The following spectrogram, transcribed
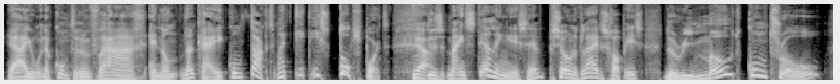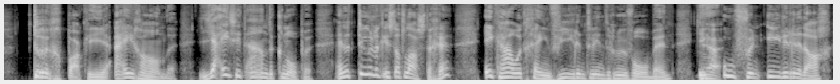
ja jongen, dan komt er een vraag en dan, dan krijg je contact. Maar dit is topsport. Ja. Dus mijn stelling is, hè, persoonlijk leiderschap is de remote control terugpakken in je eigen handen. Jij zit aan de knoppen. En natuurlijk is dat lastig, hè? Ik hou het geen 24 uur vol, Ben. Ik Ja. oefen iedere dag.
